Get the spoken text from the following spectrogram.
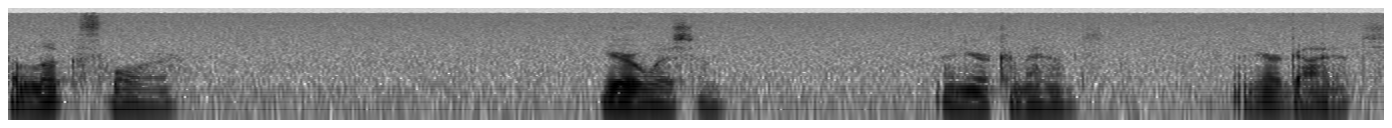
to look for your wisdom and your commands and your guidance,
